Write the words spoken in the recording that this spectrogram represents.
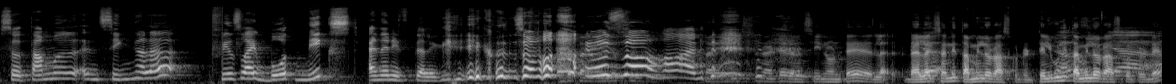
So Tamil and Sinhala feels like both mixed and then it's Telugu. కొంచెం it was so hard. Scene ఉంటే డైలాగ్స్ అన్ని తమిళ్ళో రాసుకుంటుండే తెలుగుని తమిళ్ళో రాసుకుంటుండే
